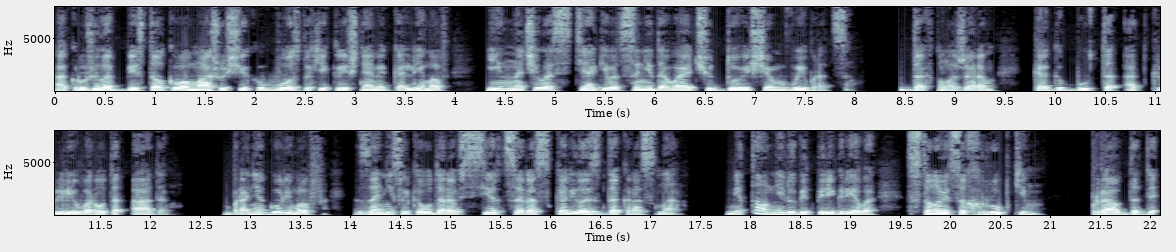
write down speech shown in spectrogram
окружила бестолково машущих в воздухе клешнями големов и начала стягиваться, не давая чудовищам выбраться. Дохнула жаром, как будто открыли ворота ада. Броня големов за несколько ударов сердца раскалилась до красна. Металл не любит перегрева, становится хрупким. Правда, для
